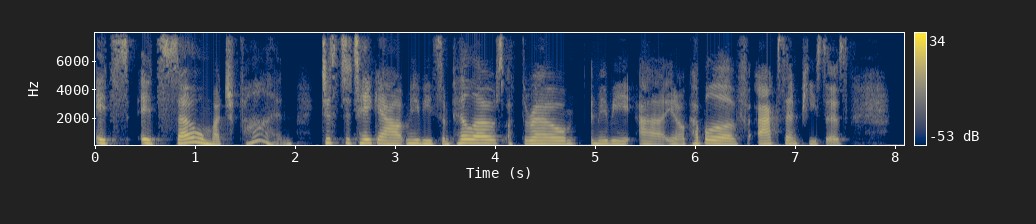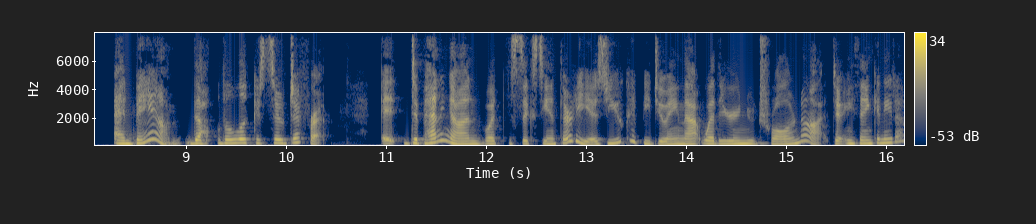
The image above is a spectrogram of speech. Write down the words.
It's it's so much fun just to take out maybe some pillows, a throw, and maybe uh, you know a couple of accent pieces, and bam, the the look is so different it, depending on what the 60 and 30 is, you could be doing that whether you're neutral or not. Don't you think, Anita?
